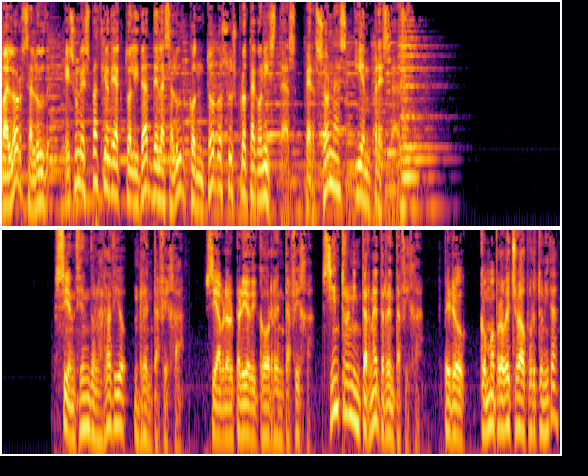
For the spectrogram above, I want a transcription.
Valor Salud es un espacio de actualidad de la salud con todos sus protagonistas, personas y empresas. Si enciendo la radio, renta fija. Si abro el periódico, renta fija. Si entro en Internet, renta fija. Pero, ¿cómo aprovecho la oportunidad?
